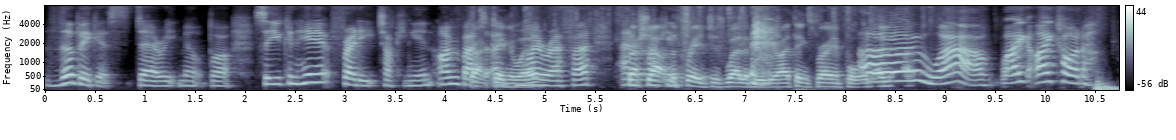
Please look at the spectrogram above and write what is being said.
the biggest dairy milk bar. So you can hear Freddie tucking in. I'm about to open away. my wrapper and Fresh out of the fridge as well, Amelia. I think it's very important. And- uh, Oh wow! I, I can't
